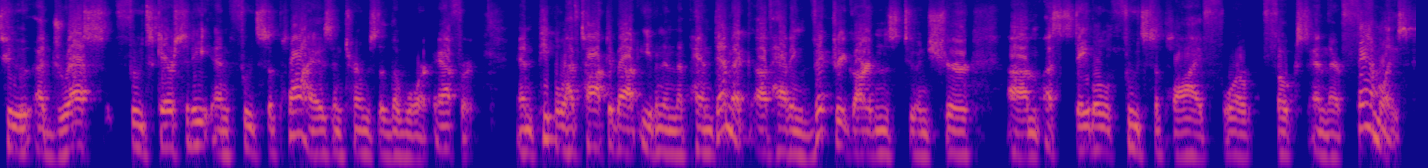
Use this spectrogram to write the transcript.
to address food scarcity and food supplies in terms of the war effort. And people have talked about, even in the pandemic, of having victory gardens to ensure um, a stable food supply for folks and their families.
